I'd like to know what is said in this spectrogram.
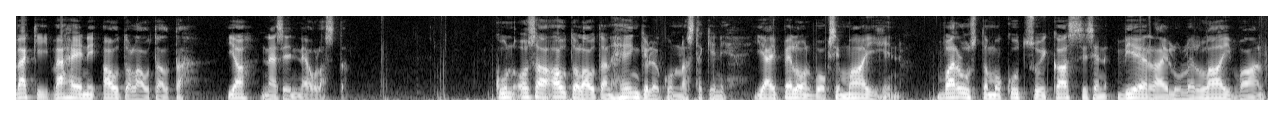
Väki väheni autolautalta ja näsinneulasta. Kun osa autolautan henkilökunnastakin jäi pelon vuoksi maihin, varustamo kutsui Kassisen vierailulle laivaan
